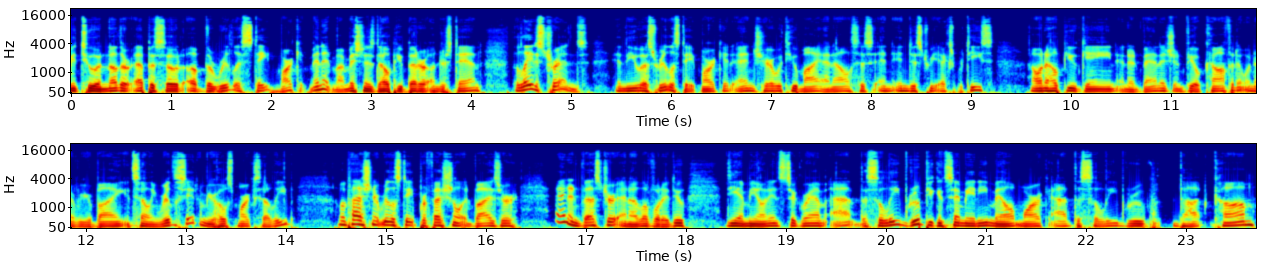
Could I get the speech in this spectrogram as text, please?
you to another episode of the Real Estate Market Minute. My mission is to help you better understand the latest trends in the U.S. real estate market and share with you my analysis and industry expertise. I want to help you gain an advantage and feel confident whenever you're buying and selling real estate. I'm your host, Mark Salib. I'm a passionate real estate professional, advisor, and investor, and I love what I do. DM me on Instagram at the Salib Group. You can send me an email, mark at the salibgroup.com.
